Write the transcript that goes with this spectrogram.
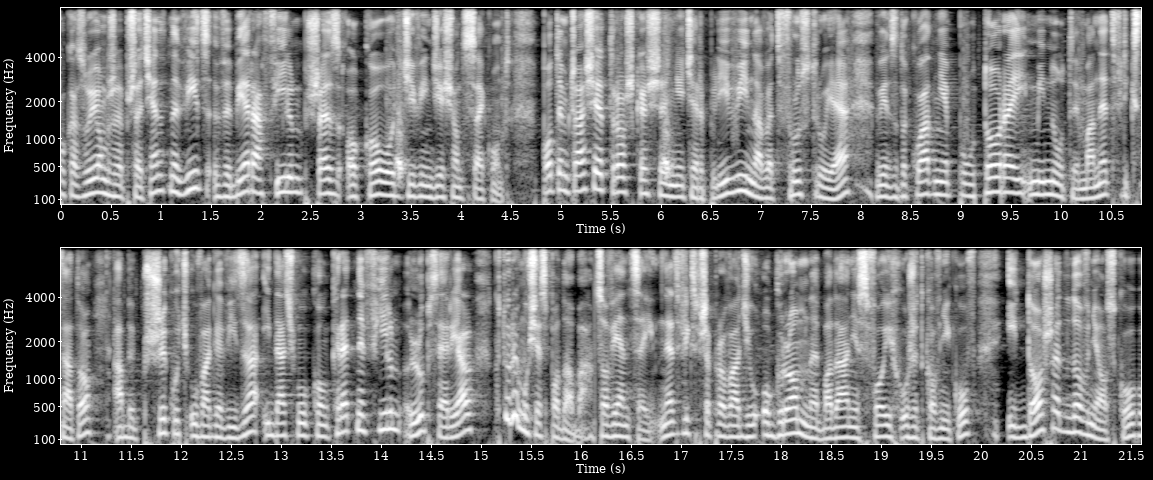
pokazują, że przeciętny widz wybiera film przez około 90 sekund. Po tym czasie troszkę się niecierpliwi, nawet frustruje, więc dokładnie półtorej minuty ma Netflix na to, aby przykuć uwagę widza i dać mu konkretny film lub serial, który mu się spodoba. Co więcej, Netflix przeprowadził ogromne badanie swoich użytkowników i doszedł do wniosku,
